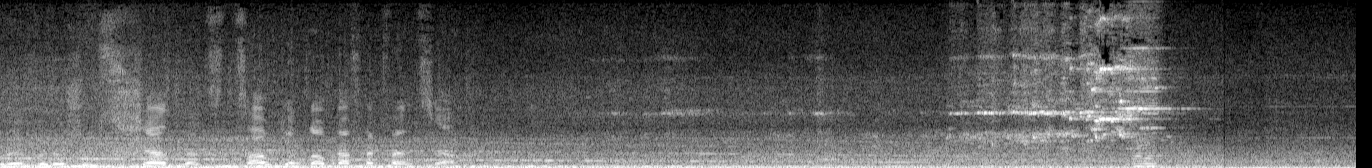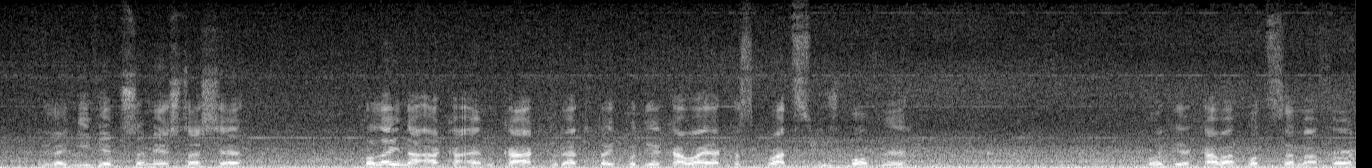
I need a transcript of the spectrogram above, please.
który wyruszył z Siedlec. Całkiem dobra frekwencja. Leniwie przemieszcza się kolejna AKM-ka, która tutaj podjechała jako skład służbowy. Podjechała pod semafor.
